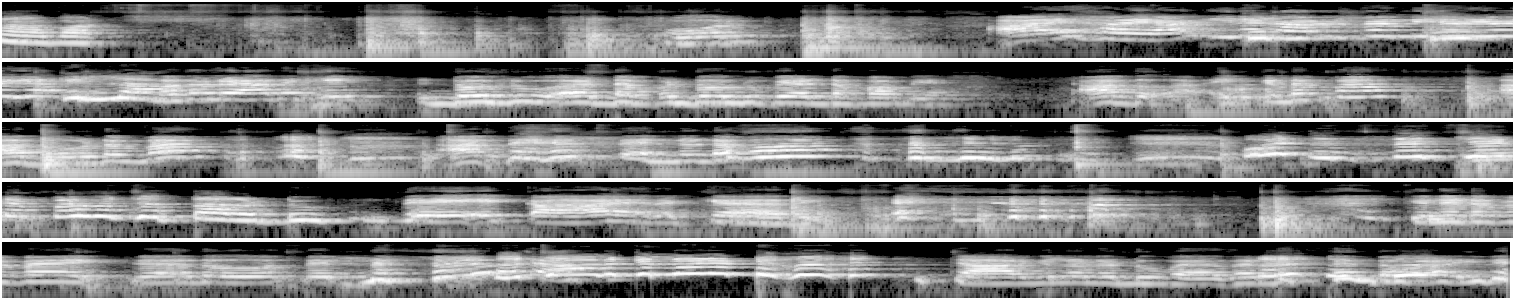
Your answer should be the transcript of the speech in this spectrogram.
ਹਾਂ ਬਸ ਹੋਰ ਆਏ ਹਾਏ ਆ ਕੀ ਕਾਗਜ਼ ਕਰਨੀ ਕਰੀ ਹੋਈ ਆ ਕਿੱਲਾ। ਮਤਲਬ ਆ ਦੇਖੀ ਡੋਲੂ ਅ, ਡੱਬ ਡੋਲੂ ਪਿਆ ਡੱਬਾ ਪਿਆ ਆ ਦੋ ਆਹ ਇੱਕ ਡੱਬਾ ਆ ਦੋ ਡੱਬਾ ਆ ਤੇ ਤਿੰਨ ਡੱਬਾ ਉਹ ਦੱਸੇ ਡੱਬੇ ਵਿੱਚ ਜੱਤਾ ਲੱਡੂ ਤੇ ਇੱਕ ਆ ਹੈ ਰੱਖਿਆ ਦੀ ਕਿੰਨੇ ਡੱਬੇ ਪਏ 1 2 3 ਉਹ ਚਾਰ ਕਿਲੋ ਲੱਡੂ ਹੈ 4 ਕਿਲੋ ਲੱਡੂ ਪਾਇਆ ਸਾਡੇ ਦਵਾਈ ਦੇ।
